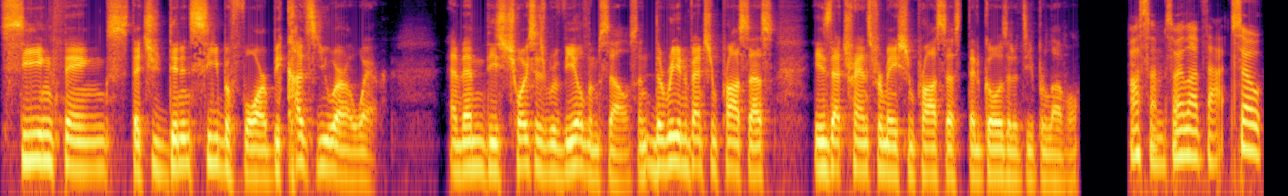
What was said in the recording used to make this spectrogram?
seeing things that you didn't see before because you are aware. And then these choices reveal themselves. And the reinvention process is that transformation process that goes at a deeper level. Awesome. So I love that. So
